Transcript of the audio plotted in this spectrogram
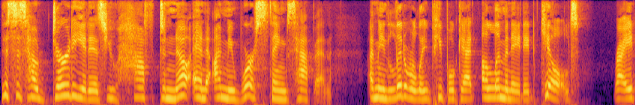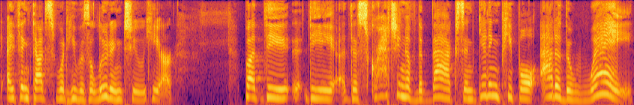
This is how dirty it is. You have to know. And I mean, worse things happen. I mean, literally, people get eliminated, killed, right? I think that's what he was alluding to here. But the, the, the scratching of the backs and getting people out of the way.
